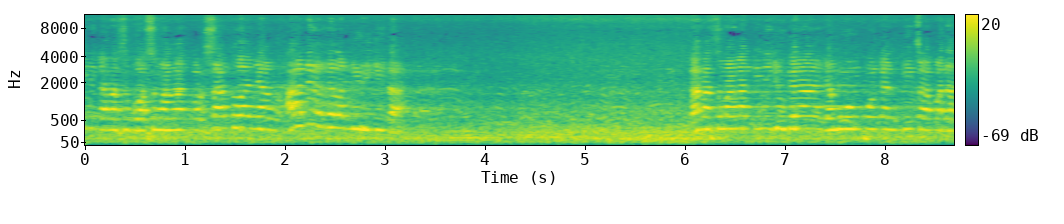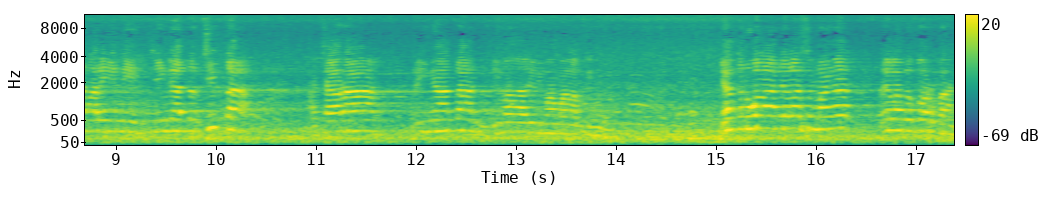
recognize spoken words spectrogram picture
Ini karena sebuah semangat persatuan yang hadir dalam diri kita. Karena semangat ini juga yang mengumpulkan kita pada hari ini sehingga tercipta acara peringatan lima hari lima malam ini. Yang kedua adalah semangat rela berkorban.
